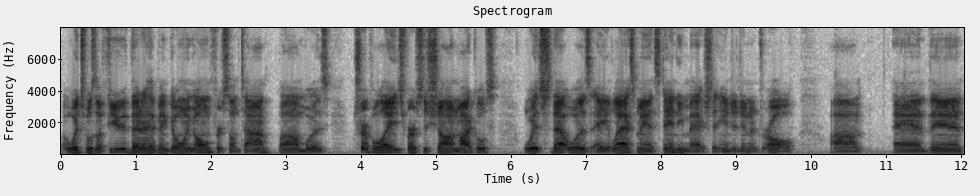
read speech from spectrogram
which was a feud that had been going on for some time, um, was Triple H versus Shawn Michaels, which that was a last man standing match that ended in a draw. Um, and then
